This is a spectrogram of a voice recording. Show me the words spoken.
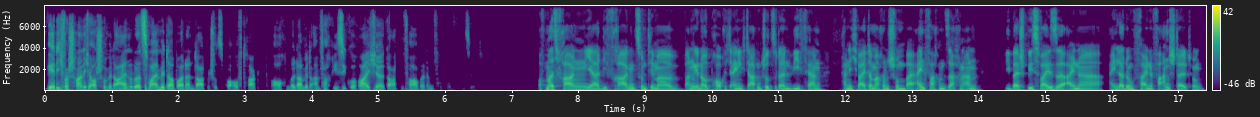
werde ich wahrscheinlich auch schon mit ein oder zwei Mitarbeitern Datenschutzbeauftragten brauchen, weil damit einfach risikoreiche Datenverarbeitung verbunden sind. Oftmals fragen ja die Fragen zum Thema, wann genau brauche ich eigentlich Datenschutz oder inwiefern kann ich weitermachen, schon bei einfachen Sachen an wie beispielsweise eine Einladung für eine Veranstaltung.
